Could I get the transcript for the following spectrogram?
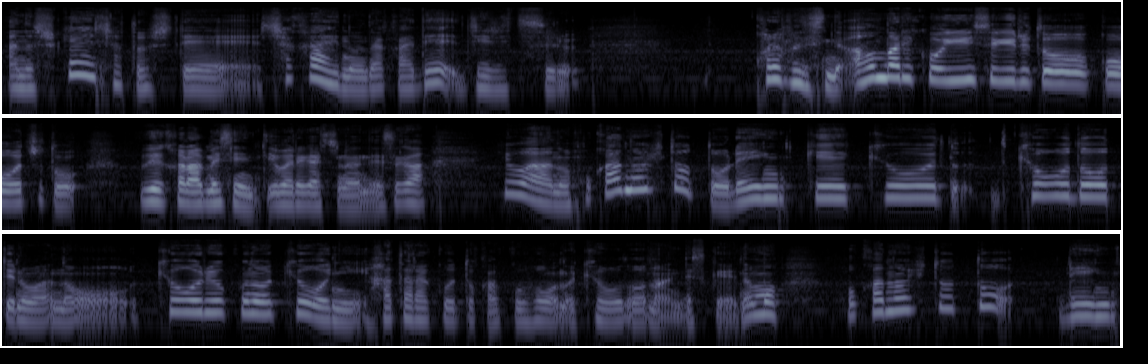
あの主権者として社会の中で自立する。これもですねあんまりこう言い過ぎるとこうちょっと上から目線って言われがちなんですが要はあの他の人と連携共同っていうのはあの協力の協に働くと書く方の共同なんですけれども他の人と連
